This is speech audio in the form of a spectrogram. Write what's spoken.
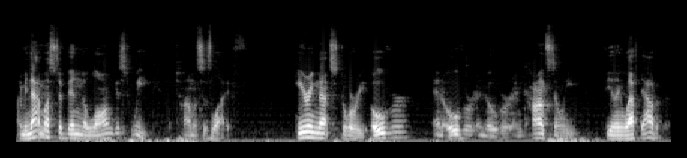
I mean, that must have been the longest week of Thomas's life. Hearing that story over and over and over and constantly feeling left out of it.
